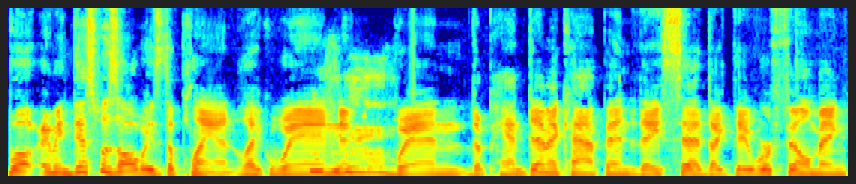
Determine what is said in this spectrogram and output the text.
Well, I mean, this was always the plan. Like when Mhm. when the pandemic happened, they said like they were filming.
